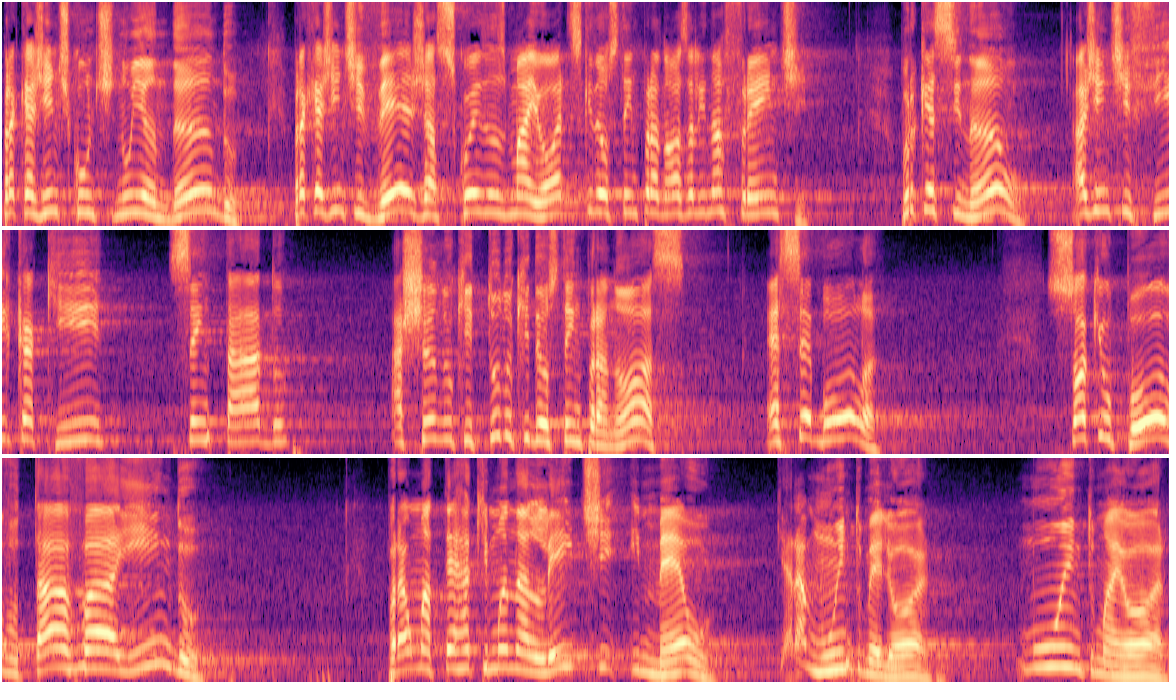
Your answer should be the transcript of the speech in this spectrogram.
para que a gente continue andando, para que a gente veja as coisas maiores que Deus tem para nós ali na frente. Porque senão, a gente fica aqui sentado, achando que tudo que Deus tem para nós é cebola só que o povo estava indo para uma terra que mana leite e mel, que era muito melhor, muito maior.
